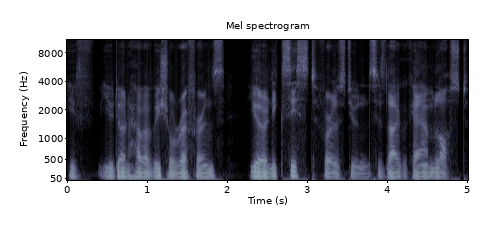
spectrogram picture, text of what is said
if you don't have a visual reference you don't exist for the students. It's like okay i'm lost.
